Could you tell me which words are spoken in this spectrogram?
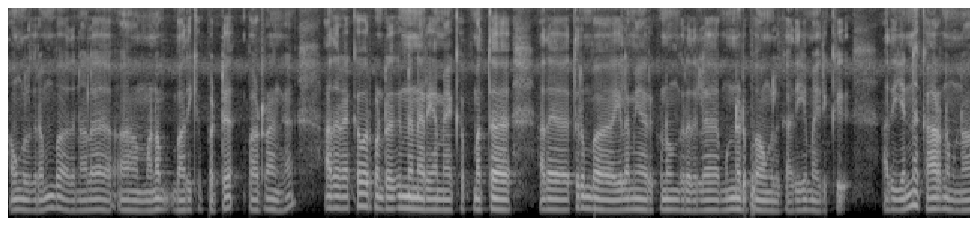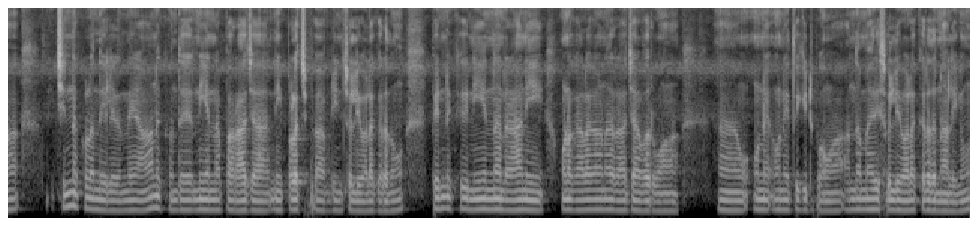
அவங்களுக்கு ரொம்ப அதனால் மனம் பாதிக்கப்பட்டு படுறாங்க. அதை ரெக்கவர் பண்ணுறதுக்கு இன்னும் நிறையா மேக்கப் மற்ற அதை திரும்ப இளமையாக இருக்கணுங்கிறதுல முன்னெடுப்பு அவங்களுக்கு அதிகமாக இருக்குது அது என்ன காரணம்னா சின்ன குழந்தையிலிருந்தே ஆணுக்கு வந்து நீ என்னப்பா ராஜா? நீ பிழைச்சிப்ப அப்படின்னு சொல்லி வளர்க்குறதும் பெண்ணுக்கு நீ என்ன ராணி? உனக்கு அழகான ராஜா வருவான். உன்னை உன்னை தூக்கிட்டு போவான். அந்த மாதிரி சொல்லி வளர்க்குறதுனாலையும்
